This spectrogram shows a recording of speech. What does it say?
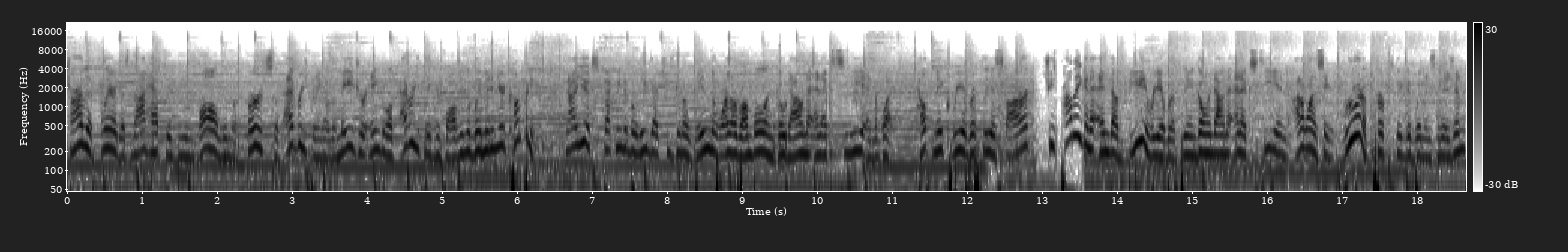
Charlotte Flair does not have to be involved in the first of everything or the major angle of everything involving the women in your company. Now you expect me to believe that she's going to win the Royal Rumble and go down to NXT and what? Help make Rhea Ripley a star? She's probably going to end up beating Rhea Ripley and going down to NXT and I don't want to say ruin a perfectly good women's division,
